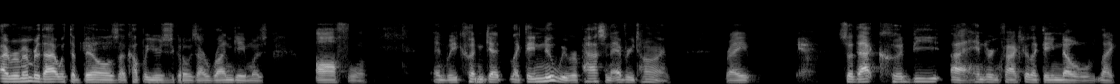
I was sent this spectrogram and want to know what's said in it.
I remember that with the Bills a couple years ago. Is our run game was awful, and we couldn't get like they knew we were passing every time, right? Yeah. So that could be a hindering factor. Like they know, like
